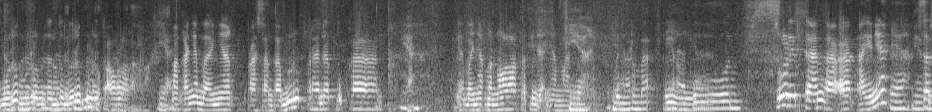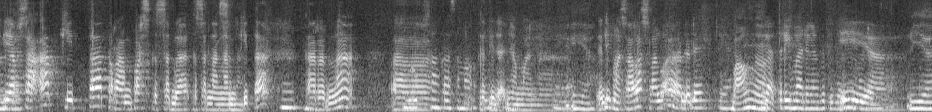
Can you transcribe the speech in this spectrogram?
buruk belum tentu buruk menurut Allah. Iya. Makanya banyak prasangka buruk terhadap Tuhan, Ya. ya banyak menolak ketidaknyamanan. Iya, benar Mbak. Ya Iya. ampun. Sulit kan taat. Akhirnya Iya. Iya, setiap benar. saat kita terampas kesenangan Senang. kita karena uh, Buruk sangka sama ketidaknyamanan. Iya. Jadi masalah selalu ada deh. Iya. Banget. Nggak terima dengan ketidaknyamanan. Iya, Iya.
